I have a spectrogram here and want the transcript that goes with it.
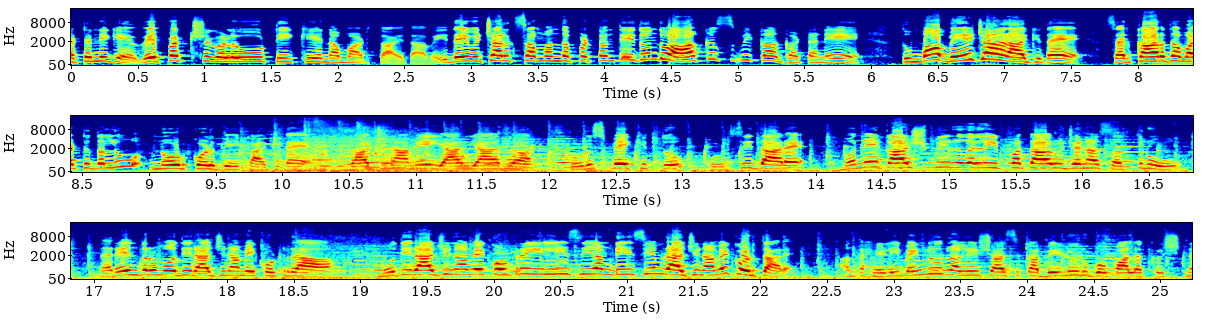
ಘಟನೆಗೆ ವಿಪಕ್ಷಗಳು ಟೀಕೆಯನ್ನ ಮಾಡ್ತಾ ಇದ್ದಾವೆ. ಇದೇ ವಿಚಾರಕ್ಕೆ ಸಂಬಂಧಪಟ್ಟಂತೆ ಇದೊಂದು ಆಕಸ್ಮಿಕ ಘಟನೆ. ತುಂಬಾ ಬೇಜಾರಾಗಿದೆ. ಸರ್ಕಾರದ ಮಟ್ಟದಲ್ಲೂ ನೋಡ್ಕೊಳ್ಬೇಕಾಗಿದೆ. ರಾಜೀನಾಮೆ ಯಾರ್ಯಾರ ಕೊಡಿಸ್ಬೇಕಿತ್ತು ಕೊಡಿಸಿದ್ದಾರೆ. ಮೊನ್ನೆ ಕಾಶ್ಮೀರದಲ್ಲಿ ಇಪ್ಪತ್ತಾರು ಜನ ಸತ್ರು. ನರೇಂದ್ರ ಮೋದಿ ರಾಜೀನಾಮೆ ಕೊಟ್ರ? ಮೋದಿ ರಾಜೀನಾಮೆ ಕೊಟ್ರೆ ಇಲ್ಲಿ ಸಿಎಂ, ಡಿಸಿಎಂ ರಾಜೀನಾಮೆ ಕೊಡ್ತಾರೆ ಅಂತ ಹೇಳಿ ಬೆಂಗಳೂರಿನಲ್ಲಿ ಶಾಸಕ ಬೇಳೂರು ಗೋಪಾಲಕೃಷ್ಣ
